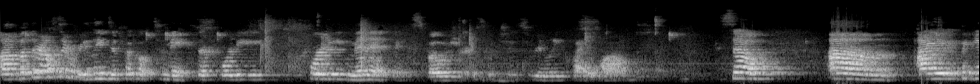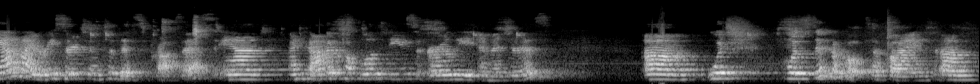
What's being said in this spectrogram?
um, but they're also really difficult to make. They're 40, 40 minute exposures, which is really quite long. So. Um, I began my research into this process and I found a couple of these early images um, which was difficult to find. Um,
